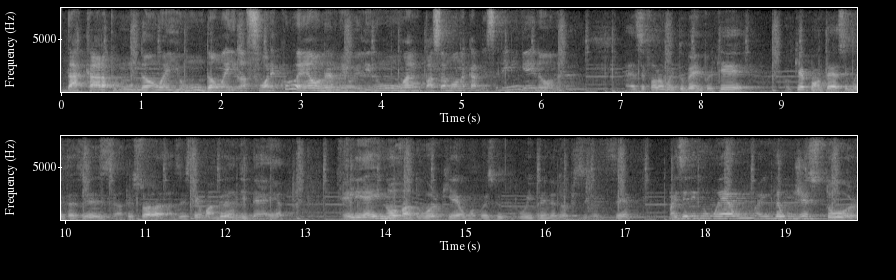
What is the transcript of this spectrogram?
dar cara pro mundão aí. O mundão aí lá fora é cruel, né, meu? Ele não, não passa a mão na cabeça de ninguém, não, né? É, você falou muito bem, porque o que acontece muitas vezes, a pessoa ela, às vezes tem uma grande ideia, ele é inovador, que é uma coisa que o empreendedor precisa dizer, mas ele não é um, ainda um gestor,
